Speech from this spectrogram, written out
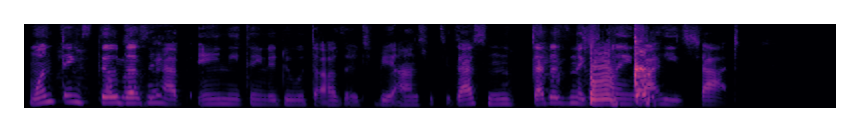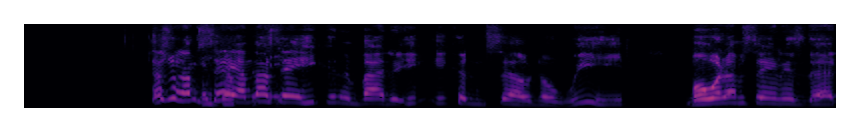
One thing still doesn't have anything to do with the other. To be honest with you, that's that doesn't explain why he's shot. That's what I'm saying. I'm not saying he couldn't buy the he, he couldn't sell no weed, but what I'm saying is that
